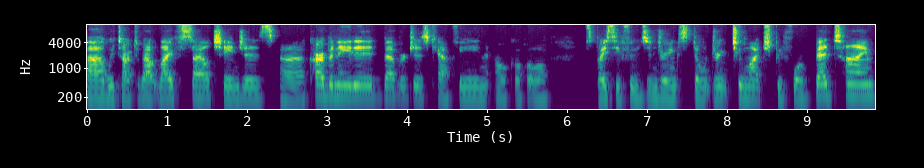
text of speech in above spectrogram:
Uh, we talked about lifestyle changes, uh, carbonated beverages, caffeine, alcohol, spicy foods and drinks. Don't drink too much before bedtime.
